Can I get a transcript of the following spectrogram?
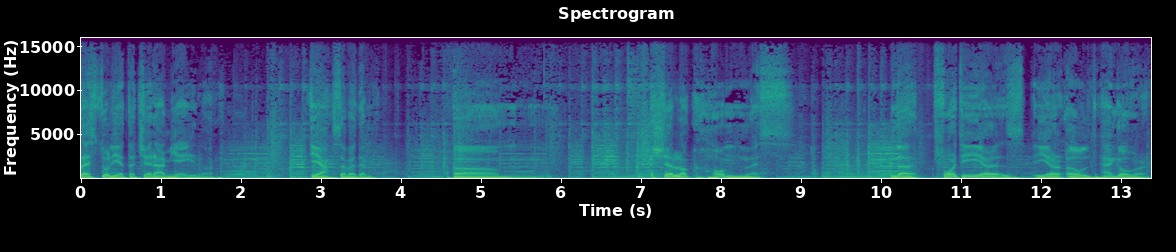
Restul e tăcerea mieilor. Ia să vedem. Um, Sherlock Holmes. The 40 years year old hangover.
